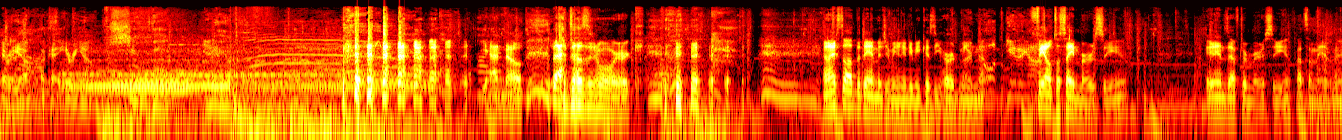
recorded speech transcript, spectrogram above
There we go. Okay, here we go. Yeah, no, that doesn't work. and I still have the damage immunity because you heard me fail to say mercy. It ends after mercy. That's amazing.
